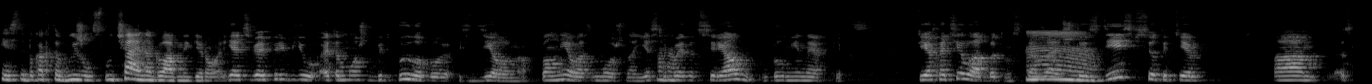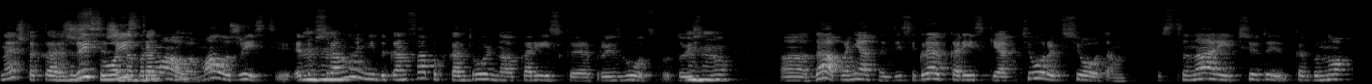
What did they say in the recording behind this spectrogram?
Если бы как-то выжил случайно главный герой. Я тебя перебью. Это, может быть, было бы сделано. Вполне возможно, если ага. бы этот сериал был не Netflix. Я хотела об этом сказать, mm. что здесь все-таки а, знаешь, такая Даже жесть, жести доброты. мало, мало жести. Это угу. все равно не до конца подконтрольно корейское производство. То есть, угу. ну, да, понятно, здесь играют корейские актеры, все там, сценарий, все это как бы, но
